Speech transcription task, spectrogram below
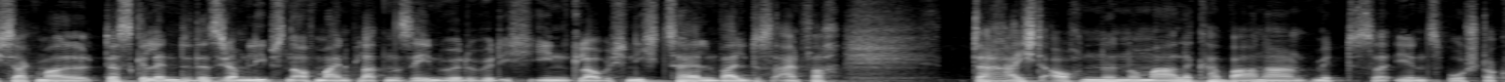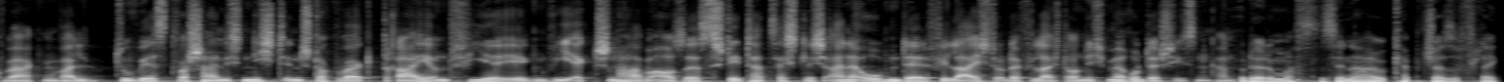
ich sag mal, das Gelände, das ich am liebsten auf meinen Platten sehen würde, würde ich ihn, glaube ich, nicht zählen, weil das einfach da reicht auch eine normale Cabana mit ihren zwei Stockwerken, weil du wirst wahrscheinlich nicht in Stockwerk 3 und 4 irgendwie Action haben, außer es steht tatsächlich einer oben, der vielleicht oder vielleicht auch nicht mehr runterschießen kann. Oder du machst ein Szenario Capture the Flag,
